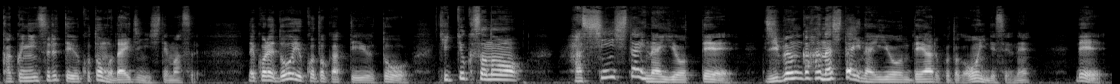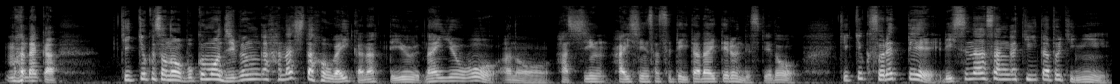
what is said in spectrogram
確認するっていうことも大事にしてます。で、これどういうことかっていうと、結局その、発信したい内容って、自分が話したい内容であることが多いんですよね。で、まあなんか、結局その僕も自分が話した方がいいかなっていう内容をあの発信、配信させていただいてるんですけど、結局それってリスナーさんが聞いた時に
